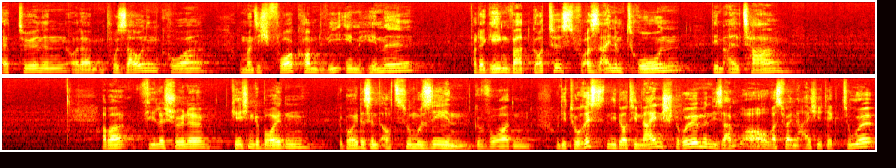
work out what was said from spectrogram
ertönen oder ein Posaunenchor und man sich vorkommt wie im Himmel vor der Gegenwart Gottes, vor seinem Thron, dem Altar. Aber viele schöne Kirchengebäude Gebäude sind auch zu Museen geworden. Und die Touristen, die dort hineinströmen, die sagen, wow, was für eine Architektur,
